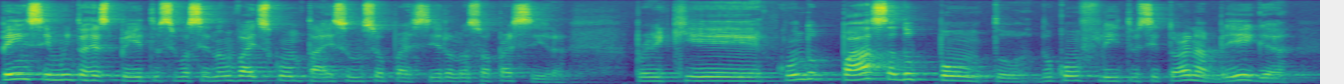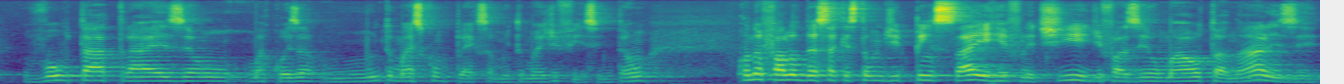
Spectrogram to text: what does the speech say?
pense muito a respeito se você não vai descontar isso no seu parceiro ou na sua parceira. Porque quando passa do ponto do conflito e se torna briga, voltar atrás é um, uma coisa muito mais complexa, muito mais difícil. Então, quando eu falo dessa questão de pensar e refletir, de fazer uma autoanálise,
